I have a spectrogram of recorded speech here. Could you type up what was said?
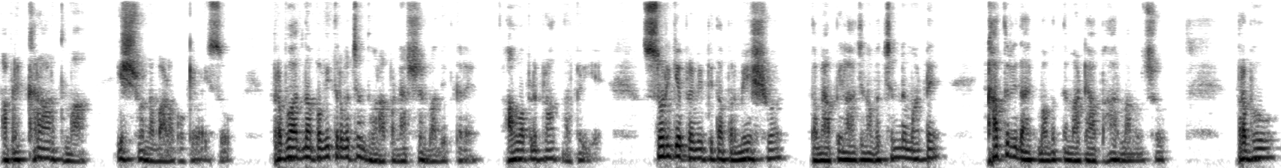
આપણે ખરા અર્થમાં ઈશ્વરના બાળકો કહેવાઈશું. પ્રભુ આજના પવિત્ર વચન દ્વારા આપણને આશીર્વાદિત કરે. આવો આપણે પ્રાર્થના કરીએ. સ્વર્ગીય પ્રેમી પિતા પરમેશ્વર, તમે આપેલા આજના વચનને માટે, ખાતરીદાયક બાબતને માટે આભાર માનું છું. પ્રભુ,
